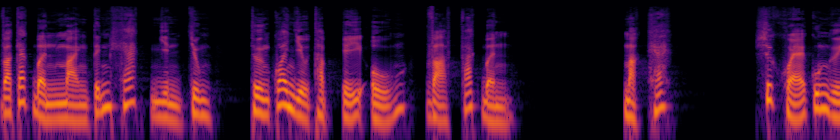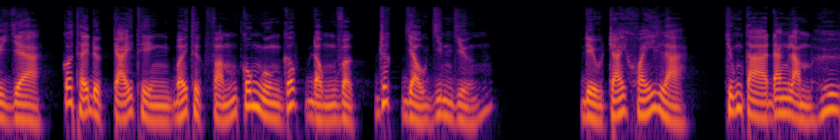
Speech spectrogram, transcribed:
và các bệnh mạng tính khác nhìn chung thường qua nhiều thập kỷ ủ và phát bệnh mặt khác sức khỏe của người già có thể được cải thiện bởi thực phẩm có nguồn gốc động vật rất giàu dinh dưỡng điều trái khuấy là chúng ta đang làm hư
